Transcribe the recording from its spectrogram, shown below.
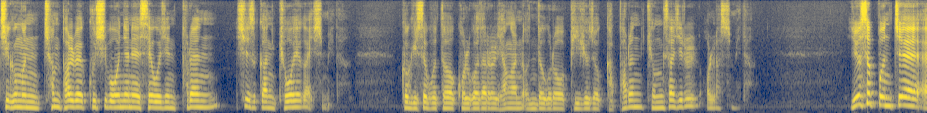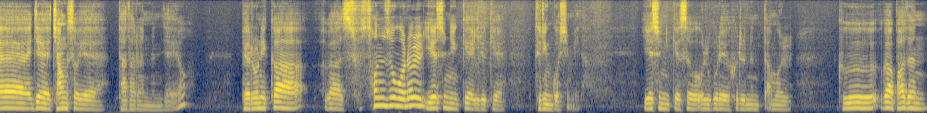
지금은 1895년에 세워진 프란시스칸 교회가 있습니다. 거기서부터 골고다를 향한 언덕으로 비교적 가파른 경사지를 올랐습니다. 여섯 번째 이제 장소에 다다랐는데요. 베로니카가 손수건을 예수님께 이렇게 드린 곳입니다. 예수님께서 얼굴에 흐르는 땀을 그가 받은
